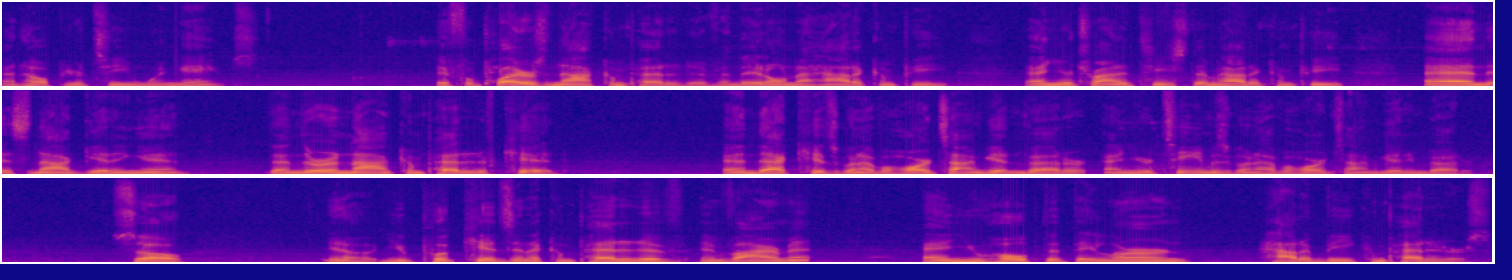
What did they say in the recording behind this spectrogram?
and help your team win games. If a player is not competitive and they don't know how to compete, and you're trying to teach them how to compete, and it's not getting in, then they're a non-competitive kid. And that kid's going to have a hard time getting better, and your team is going to have a hard time getting better. So, you know, you put kids in a competitive environment, and you hope that they learn how to be competitors.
